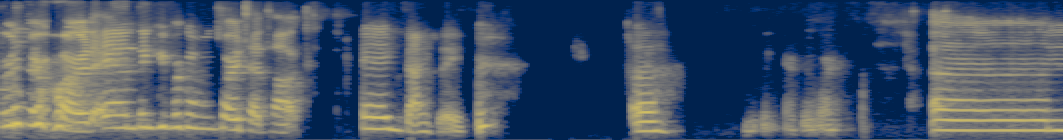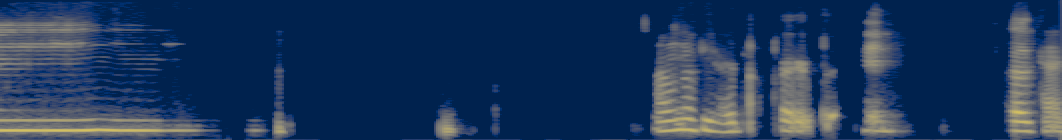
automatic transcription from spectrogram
words are hard. And thank you for coming to our TED Talk. exactly. Uh everywhere. Um I don't know if you heard that burp. Okay.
